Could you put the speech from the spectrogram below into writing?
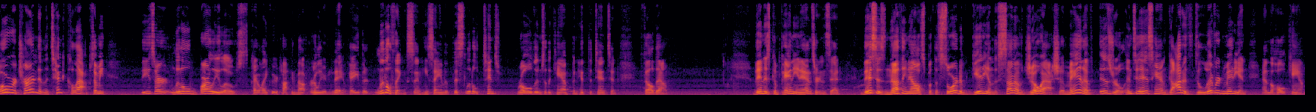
overturned, and the tent collapsed. I mean, these are little barley loaves, kind of like we were talking about earlier today, okay? They're little things. And he's saying that this little tent rolled into the camp and hit the tent and fell down. Then his companion answered and said, This is nothing else but the sword of Gideon, the son of Joash, a man of Israel. Into his hand God has delivered Midian and the whole camp.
